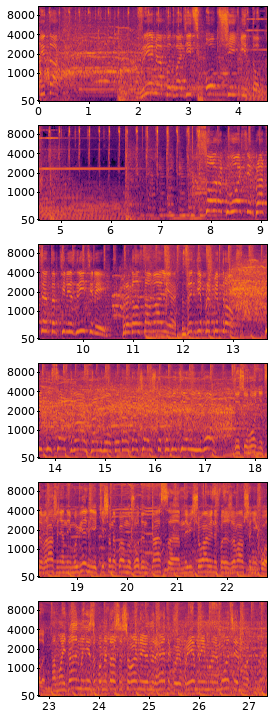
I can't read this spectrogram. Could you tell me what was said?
Итак, время подводить общий итог. 48% телезрителей проголосовали за Днепропетровск. 52 за Львов. Это означает, что победил Львов. До сьогодні це враження неймовірні, які ще напевно жоден з нас е, не відчував і не переживав ще ніколи. А Майдан мені запам'ятався шаленою енергетикою, приємними емоціями,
